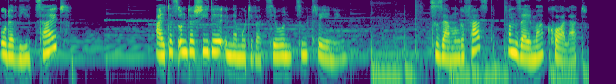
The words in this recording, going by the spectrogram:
oder Wir-Zeit? Altersunterschiede in der Motivation zum Training. Zusammengefasst von Selma Korlat.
